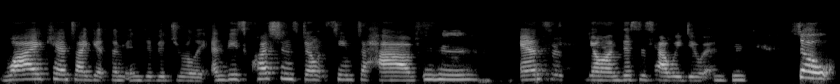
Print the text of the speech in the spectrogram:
Why can't I get them individually? And these questions don't seem to have hmm answers beyond this is how we do it. hmm So,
